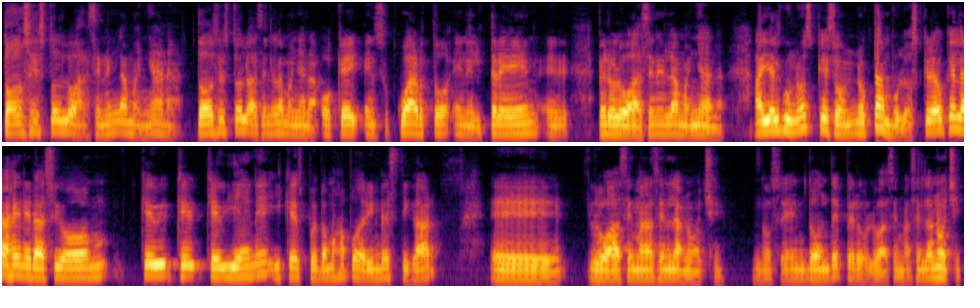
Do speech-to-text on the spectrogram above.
todos estos lo hacen en la mañana, todos estos lo hacen en la mañana, ok, en su cuarto, en el tren, eh, pero lo hacen en la mañana. Hay algunos que son noctámbulos, creo que la generación que, viene y que después vamos a poder investigar, eh, lo hace más en la noche no sé en dónde, pero lo hace más en la noche.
